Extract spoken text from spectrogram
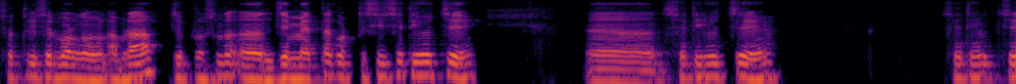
ছত্রিশের বর্গমূল আমরা যে প্রশ্ন যে ম্যাথটা করতেছি, সেটি হচ্ছে সেটি হচ্ছে সেটি হচ্ছে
